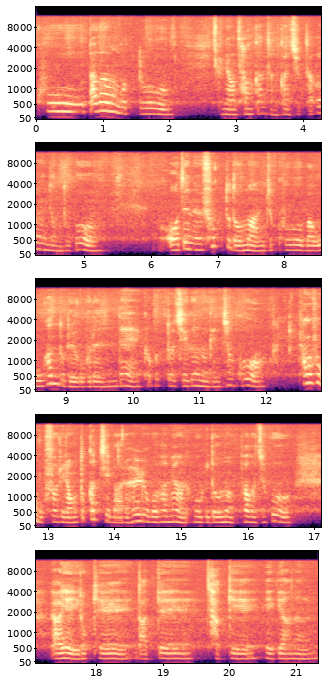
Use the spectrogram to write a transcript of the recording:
코 따가운 것도 그냥 잠깐 잠깐씩 따가운 정도고 어제는 속도 너무 안 좋고 막 오한도 들고 그랬는데 그것도 지금은 괜찮고 평소 목소리랑 똑같이 말을 하려고 하면 목이 너무 아파가지고 아예 이렇게 낮게 작게 얘기하는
